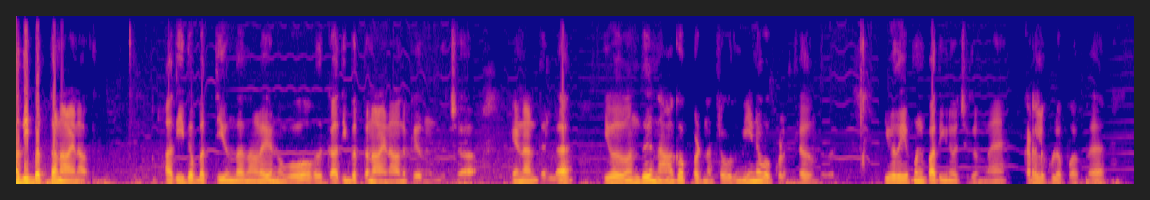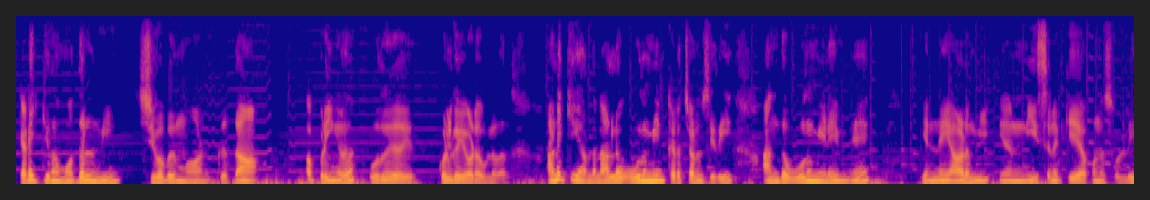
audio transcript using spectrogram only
அதிபத்த நாயனார். அதீத பக்தி இருந்ததுனால என்னவோ அவருக்கு அதிபத்த நாயனார்னு பேர் இருந்துச்சா என்னன்னு தெரில இவர் வந்து நாகப்பட்டினத்தில் ஒரு மீனவ குளத்தில் இருந்தவர். இவர் எப்படின்னு பார்த்தீங்கன்னு வச்சுக்கோங்களேன் கடலுக்குள்ளே போகிறப்ப கிடைக்கிற முதல் மீன் சிவபெருமானுக்கு தான் அப்படிங்கிற ஒரு கொள்கையோட உள்ளவர். அன்னைக்கு அந்த நாளில் ஒரு மீன் கிடைச்சாலும் சரி அந்த ஒரு மீனையுமே என்னையாலும் என் ஈசனுக்கே அப்படின்னு சொல்லி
